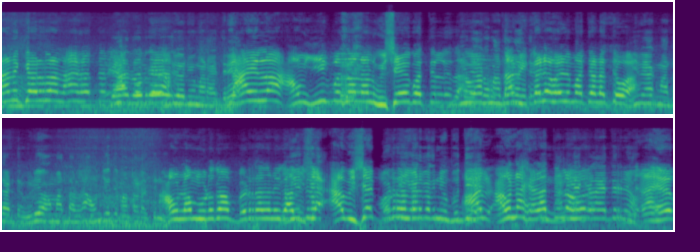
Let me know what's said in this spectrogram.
ನನಗೆ ಕೇಳಲ್ಲ ನಾ ಹೇಳ್ತೇನೆ. ಮಾಡತ್ರಿ ನಾ ಇಲ್ಲ ಅವ್ ಈಗ ಬಂದ ನನ್ ವಿಷಯ ಗೊತ್ತಿಲ್ಲ ಇದು. ನೀವ್ ಯಾಕ್ ನಾವ್ ಈ ಕಡೆ ಹೊಳ್ಳಿ ಮಾತಾಡತ್ತೇವ? ನೀವ್ ಯಾಕೆ ಮಾತಾಡ್ತೀರಿ? ವಿಡಿಯೋ ಮಾತಾಡಲ್ಲ ಅವ್ನ ಜೊತೆ ಮಾತಾಡತ್ತೀನಿ ಅವ್ ನಮ್ ಹುಡುಗ ಬಿಡ್ರ ಈಗ ಆ ವಿಷಯ ಆ ವಿಷಯ ಬಿಡ್ರ ಹೇಳ್ಬೇಕು ನೀವು ಬುದ್ಧಿ. ಅವನ್ನ ಹೇಳತ್ತಿಲ್ಲ ನನಗೆ ಹೇಳತ್ತೀರಿ ನೀವು. ನಾ ಹೇಳ್-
